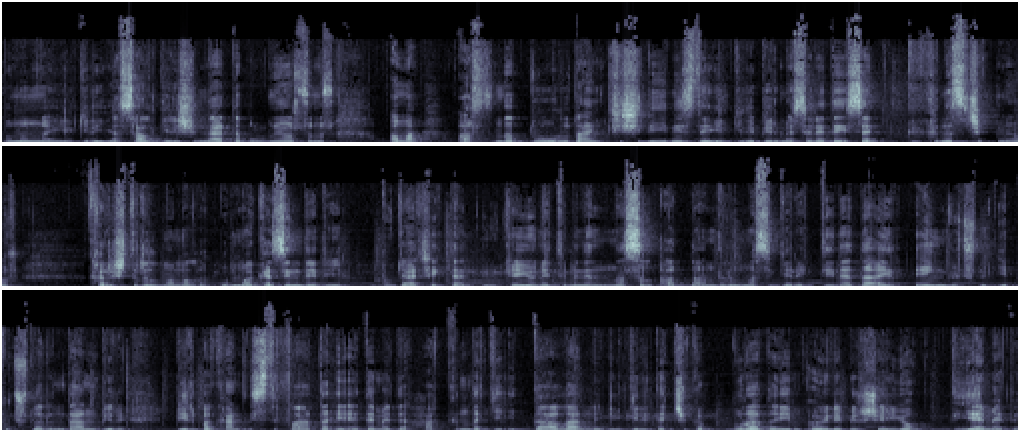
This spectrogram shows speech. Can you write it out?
Bununla ilgili yasal girişimlerde bulunuyorsunuz. Ama aslında doğrudan kişiliğinizle ilgili bir meselede ise gıkınız çıkmıyor. Karıştırılmamalı. Bu magazin de değil. Bu gerçekten ülke yönetiminin nasıl adlandırılması gerektiğine dair en güçlü ipuçlarından biri. Bir bakan istifa dahi edemedi. Hakkındaki iddialarla ilgili de çıkıp buradayım öyle bir şey yok diyemedi.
